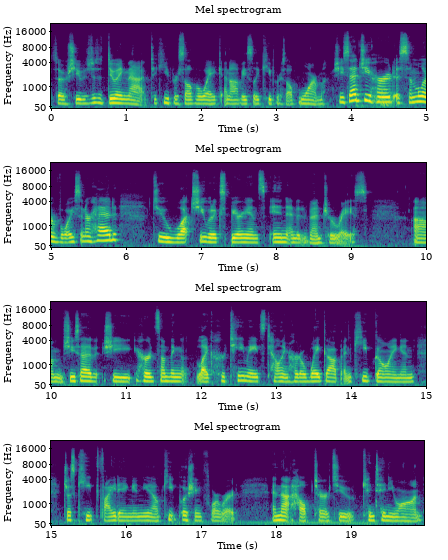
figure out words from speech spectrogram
So she was just doing that to keep herself awake and obviously keep herself warm. She said she heard a similar voice in her head to what she would experience in an adventure race. Um, she said she heard something like her teammates telling her to wake up and keep going and just keep fighting and, you know, keep pushing forward. And that helped her to continue on.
